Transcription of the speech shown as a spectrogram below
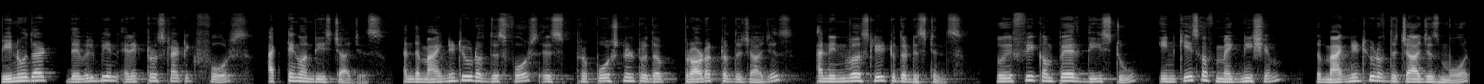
we know that there will be an electrostatic force acting on these charges. And the magnitude of this force is proportional to the product of the charges and inversely to the distance. So if we compare these two, in case of magnesium, the magnitude of the charge is more,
